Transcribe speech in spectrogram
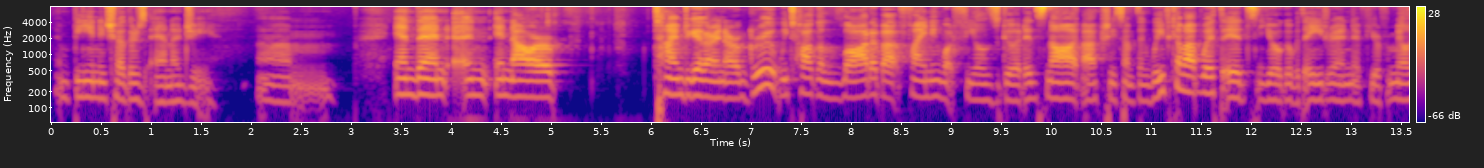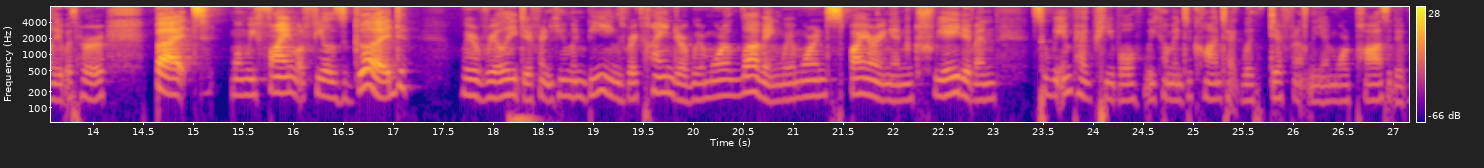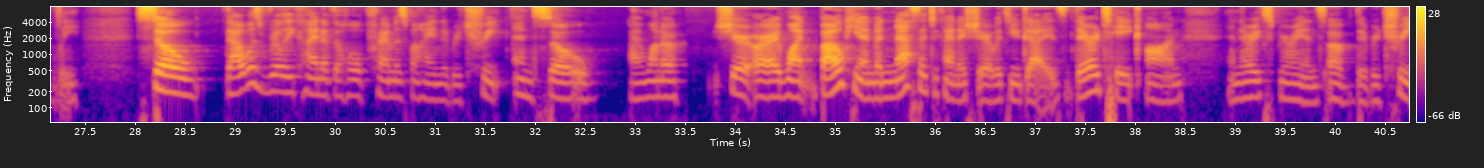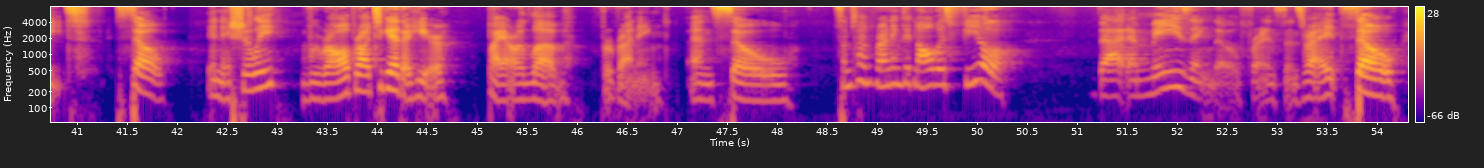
and be in each other's energy. Um, and then in, in our time together in our group, we talk a lot about finding what feels good. It's not actually something we've come up with, it's yoga with Adriene, if you're familiar with her. But when we find what feels good, we're really different human beings. We're kinder, we're more loving, we're more inspiring and creative and so we impact people we come into contact with differently and more positively. So that was really kind of the whole premise behind the retreat. And so I want to share, or I want Baukia and Vanessa to kind of share with you guys their take on and their experience of the retreat. So initially, we were all brought together here by our love for running. And so sometimes running didn't always feel that amazing though for instance right so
